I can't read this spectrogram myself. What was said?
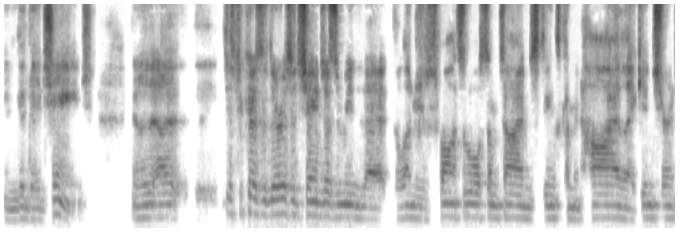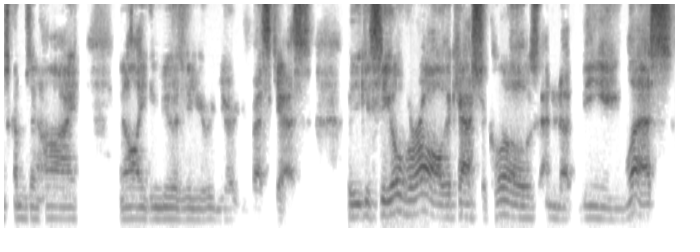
and did they change? You know, uh, just because there is a change doesn't mean that the lender's responsible. Sometimes things come in high, like insurance comes in high, and all you can do is your, your, your best guess. But you can see overall the cash to close ended up being less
